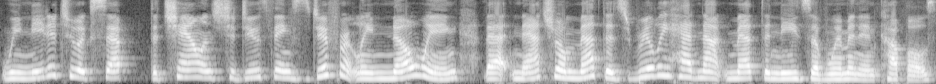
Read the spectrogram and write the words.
We needed to accept the challenge to do things differently, knowing that natural methods really had not met the needs of women and couples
